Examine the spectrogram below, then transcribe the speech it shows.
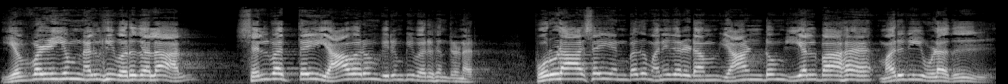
எவ்வழியும் நல்கி வருதலால் செல்வத்தை யாவரும் விரும்பி வருகின்றனர். பொருளாசை என்பது மனிதரிடம் யாண்டும் இயல்பாக மருவி உள்ளது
